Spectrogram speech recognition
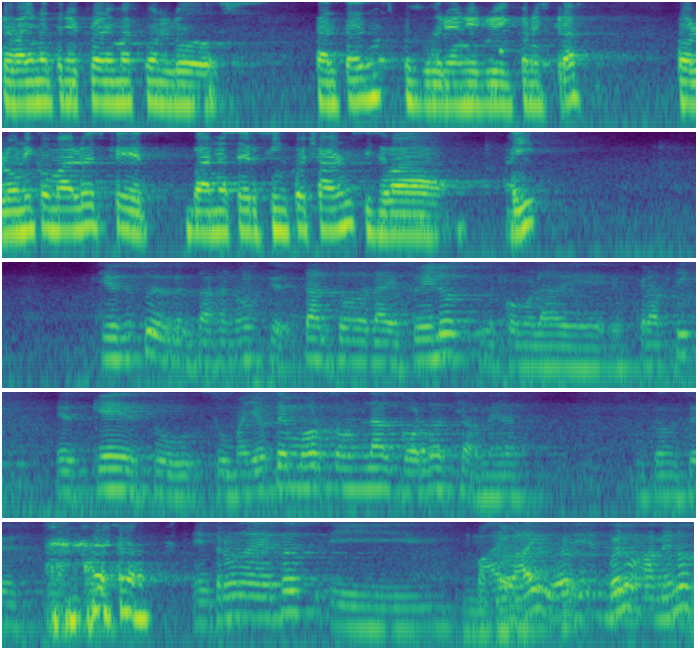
que vayan a tener problemas con los fantasmas, pues podrían ir con Scraft. O lo único malo es que van a ser cinco charms y se va ahí. Sí, esa es su desventaja, ¿no? Que tanto la de Suelos como la de Scrafty es que su, su mayor temor son las gordas charmeras. Entonces, entra una de esas y Unos bye bye. Bueno, a menos.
